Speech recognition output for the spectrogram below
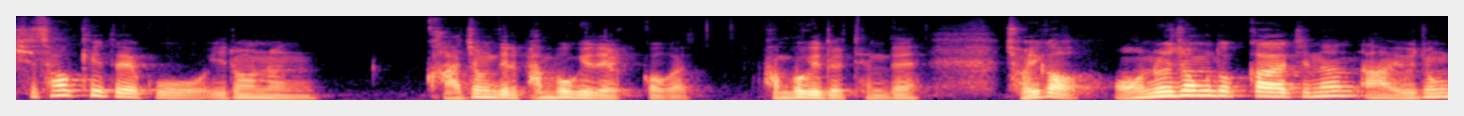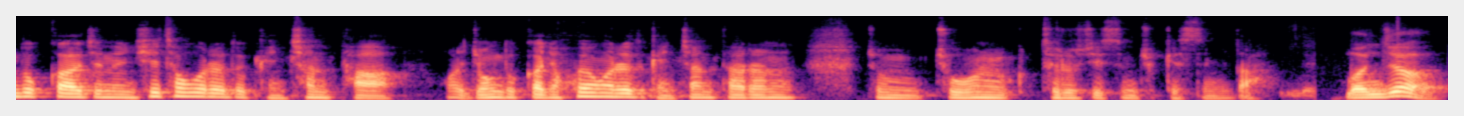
희석이 되고 이러는 과정들이 반복이 될것 같, 반복이 될 텐데 저희가 어느 정도까지는 아, 요 정도까지는 희석을 해도 괜찮다. 어, 이 정도까지 허용을 해도 괜찮다라는 좀 조언을 들을 수 있으면 좋겠습니다. 먼저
